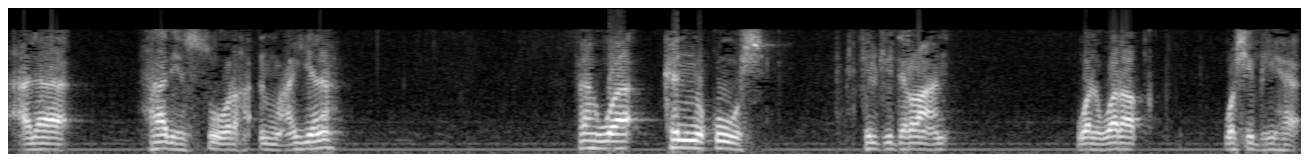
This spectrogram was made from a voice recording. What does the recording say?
على هذه الصورة المعينة. فهو كالنقوش في الجدران والورق وشبهها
